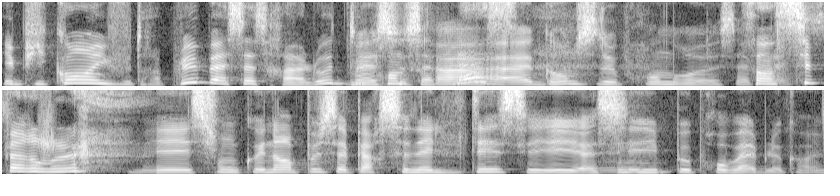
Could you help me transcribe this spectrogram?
et puis quand il voudra plus, bah, ça sera à l'autre de Bah, prendre ce sa sera place. à Gantz de prendre euh, sa C'est un place. super jeu. Mais si on connaît un peu sa personnalité, c'est assez Mhm. peu probable quand même.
